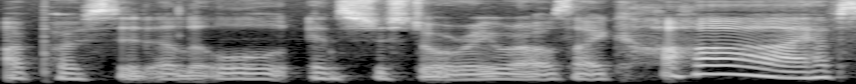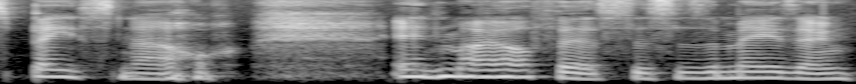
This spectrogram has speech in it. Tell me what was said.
I posted a little Insta story where I was like, haha, I have space now in my office. This is amazing.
